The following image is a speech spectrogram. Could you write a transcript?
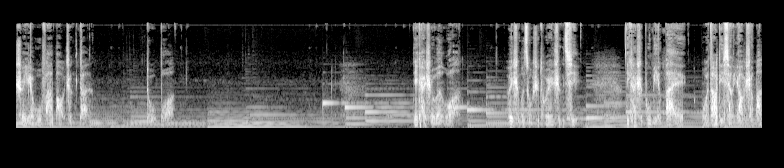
谁也无法保证的赌博。你开始问我，为什么总是突然生气？你开始不明白我到底想要什么？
